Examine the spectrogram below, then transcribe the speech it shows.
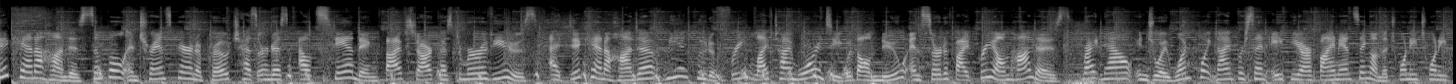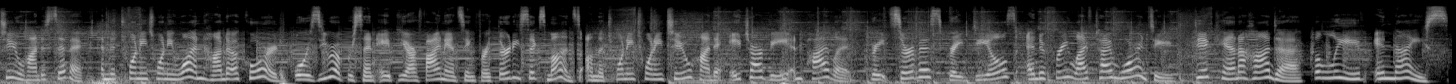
Dick Hannah Honda's simple and transparent approach has earned us outstanding five star customer reviews. At Dick Hannah Honda, we include a free lifetime warranty with all new and certified pre owned Hondas. Right now, enjoy 1.9% APR financing on the 2022 Honda Civic and the 2021 Honda Accord, or 0% APR financing for 36 months on the 2022 Honda HRV and Pilot. Great service, great deals, and a free lifetime warranty. Dick Hannah Honda. Believe in nice.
